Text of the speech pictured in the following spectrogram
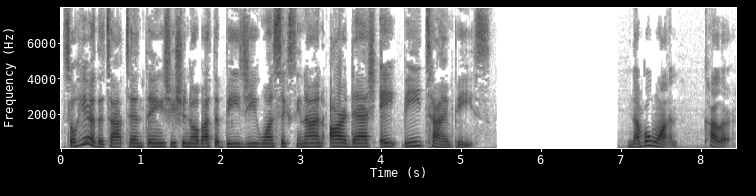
So here are the top 10 things you should know about the BG169R-8B timepiece. Number 1. Color.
